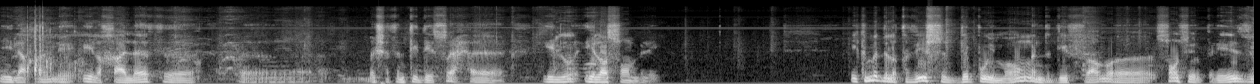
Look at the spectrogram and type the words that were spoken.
30% إلى قل إلى خالث باش تنتيدي صح إلى اسومبلي يكمد القديش الديبويمون عند ديفا سون سوربريز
